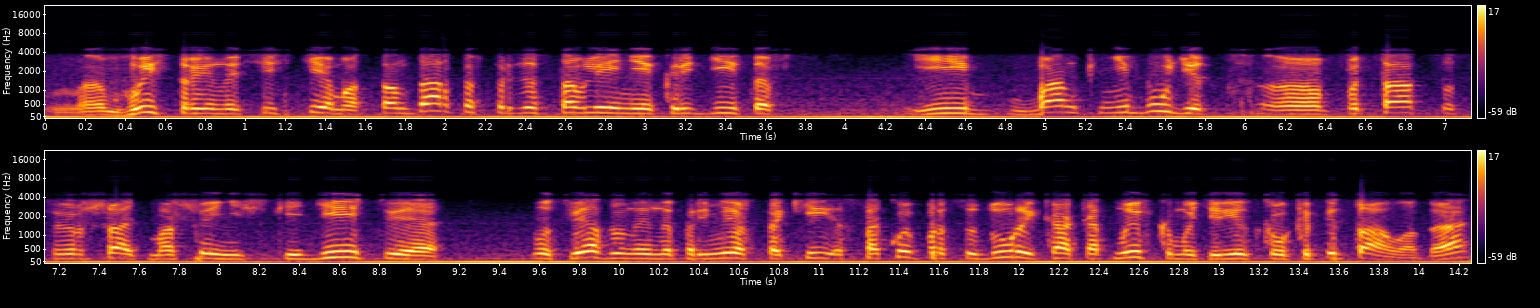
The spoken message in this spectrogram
выстроена система стандартов предоставления кредитов – и банк не будет э, пытаться совершать мошеннические действия, ну, связанные, например, с, таки, с такой процедурой, как отмывка материнского капитала, да?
